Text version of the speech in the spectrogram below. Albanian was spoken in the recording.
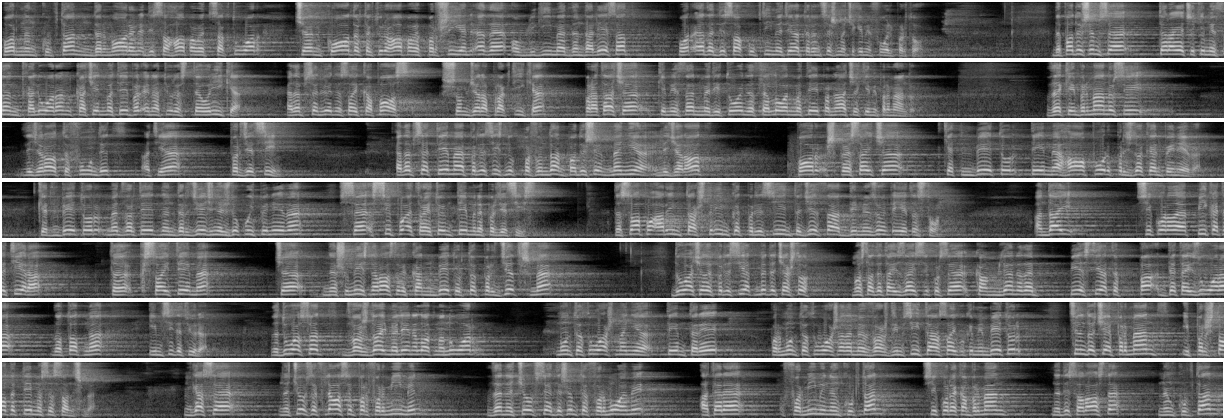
por nënkupton ndërmarrjen e disa hapave të caktuar që në kuadër të këtyre hapave përfshihen edhe obligimet dhe ndalesat, por edhe disa kuptime tjera të rëndësishme që kemi fol për to. Dhe pa dyshim se tërë ajo që kemi thënë në të kaluarën ka qenë më tepër e natyrës teorike, edhe pse në veten e saj ka pas shumë gjëra praktike, për ata që do me thënë meditojnë dhe thellohen më tepër në atë që kemi përmendur. Dhe kemi përmendur si ligjëratë të fundit atje përgjegjësinë. Edhe pse tema e përgjegjësisë nuk përfundon, pa dyshim me një ligjëratë, Por shpresoj që të ketë mbetur temë e hapur për çdokënd prej neve. Të ketë mbetur me të vërtetë në ndërgjegjen e çdokujt prej neve se si po e trajtojmë temën e përgjegjësisë. Dhe sa po arrijmë ta shtrijmë këtë përgjegjësi në të gjitha dimensionet e jetës tonë. Andaj sikur edhe pikat e tjera të kësaj teme që në shumicën e rasteve kanë mbetur të përgjithshme, Dua që edhe përgjegjësia të mbetet qashtu, mos ta detajizoj sikurse kam lënë edhe pjesë tjera të padetajizuara do të thotë në imtësitë e tyre. Dhe dua sot të vazhdoj me lejen e Allahut të madhëruar, mund të thuash me një temë të re, por mund të thuash edhe me vazhdimësi të asaj ku kemi mbetur, cilëndo që e përmend i përshtatet temës së sontshme. Ngase në qoftë se flasim për formimin dhe në qoftë se dëshim të formohemi, atëherë formimi nënkupton, sikur e kam përmend në disa raste, nënkupton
